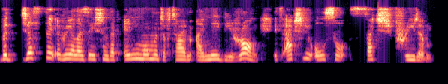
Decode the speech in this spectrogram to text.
But just the realization that any moment of time I may be wrong, it's actually also such freedom.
